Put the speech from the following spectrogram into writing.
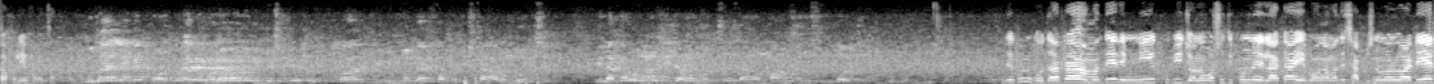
সকলেই ভালো থাকবেন। বিভিন্ন ব্যবসা আরম্ভ হচ্ছে। এলাকারও উন্নতি যেমন হচ্ছে, তেমন মানুষেরও সুবিধা হচ্ছে। দেখুন, গোদাটা আমাদের এমনি খুবই জনবসতিপূর্ণ এলাকা এবং আমাদের ছাব্বিশ নম্বর ওয়ার্ডের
